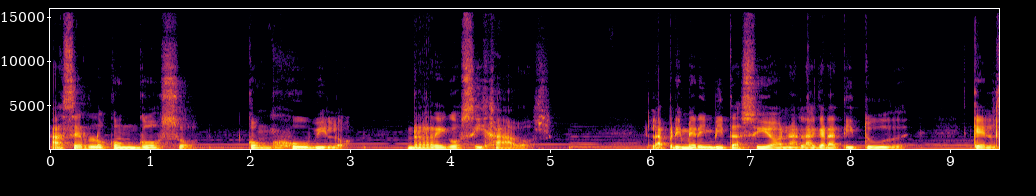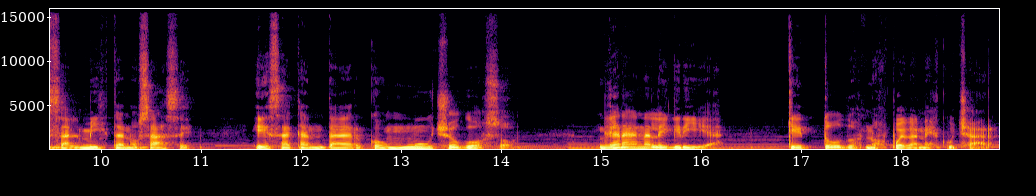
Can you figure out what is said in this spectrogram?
hacerlo con gozo, con júbilo, regocijados. La primera invitación a la gratitud que el salmista nos hace es a cantar con mucho gozo, gran alegría, que todos nos puedan escuchar.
